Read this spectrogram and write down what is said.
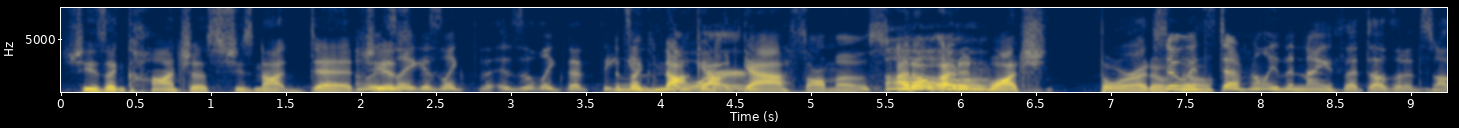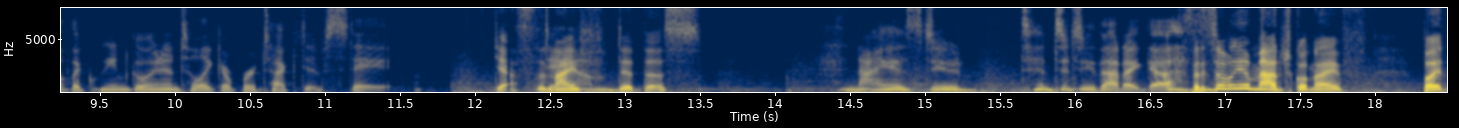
she is unconscious she's not dead Oh, she it's has like is like is it like that thing? it's like knockout Thor? gas almost. I don't. I Oh. didn't watch Thor. I don't So know. it's definitely the knife that does it. It's not the queen going into like a protective state. yes, the Damn. knife did this, Knives, dude, tend to do that, I guess. but it's only a magical knife. But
